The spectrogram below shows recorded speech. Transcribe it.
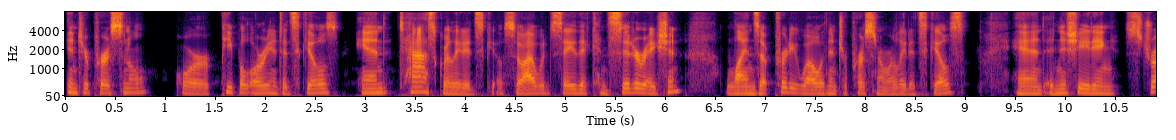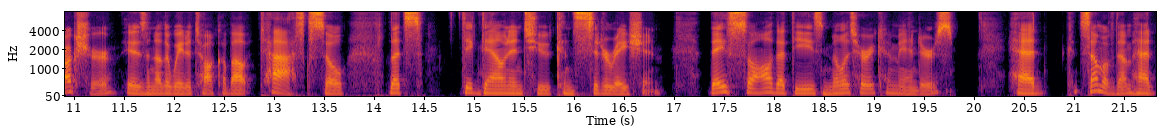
interpersonal or people-oriented skills and task-related skills. So I would say that consideration lines up pretty well with interpersonal related skills. And initiating structure is another way to talk about tasks. So let's dig down into consideration. They saw that these military commanders had, some of them had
